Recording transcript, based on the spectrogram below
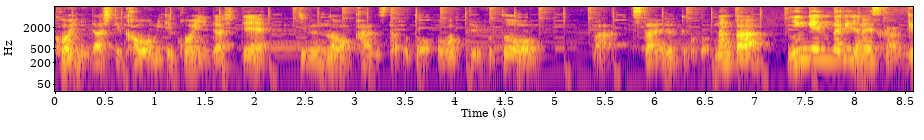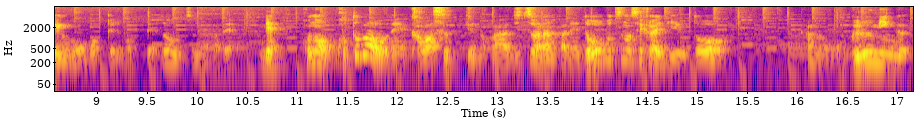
声に出して、顔を見て声に出して、自分の感じたこと、思ってることをまあ、伝えるってこと。なんか、人間だけじゃないですか、言語を持ってるのって、動物の中で。で、この言葉をね、交わすっていうのが、実はなんかね、動物の世界で言うと、あの、グルーミング、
